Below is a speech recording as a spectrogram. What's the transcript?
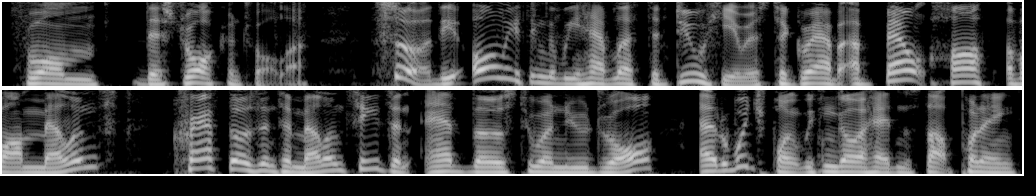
from this draw controller. So the only thing that we have left to do here is to grab about half of our melons, craft those into melon seeds and add those to a new draw, at which point we can go ahead and start putting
